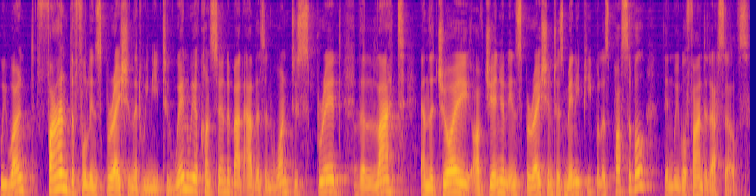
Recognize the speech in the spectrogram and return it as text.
we won't find the full inspiration that we need to. When we are concerned about others and want to spread the light and the joy of genuine inspiration to as many people as possible, then we will find it ourselves.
